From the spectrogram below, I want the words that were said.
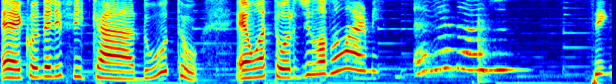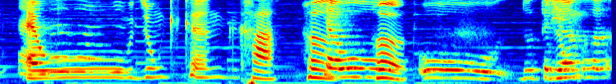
É, quando ele fica adulto, é um ator de Love Alarm. É verdade. Sim, é, é o Jung Kang Ha. Han. Que é o, Han. o do triângulo. Jung...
